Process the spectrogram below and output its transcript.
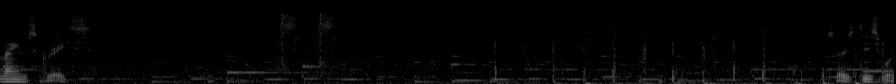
Flamesgrace. So it's this way.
